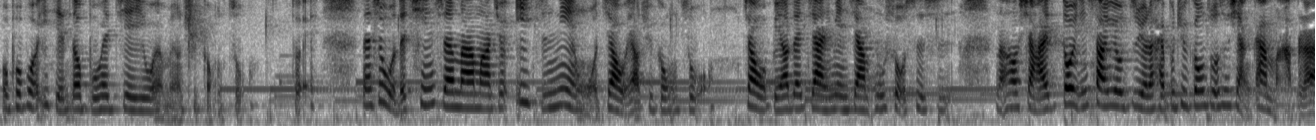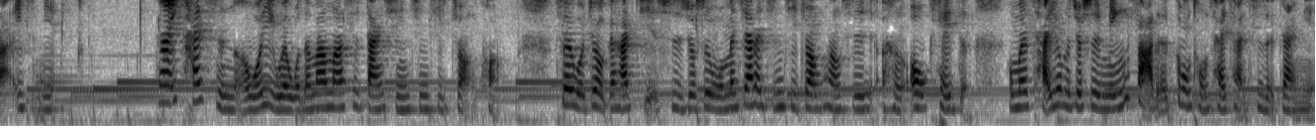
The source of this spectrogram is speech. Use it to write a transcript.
我婆婆一点都不会介意我有没有去工作，对。但是我的亲生妈妈就一直念我，叫我要去工作，叫我不要在家里面这样无所事事。然后小孩都已经上幼稚园了，还不去工作，是想干嘛？巴拉，一直念。那一开始呢，我以为我的妈妈是担心经济状况，所以我就有跟她解释，就是我们家的经济状况是很 OK 的。我们采用的就是民法的共同财产制的概念。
